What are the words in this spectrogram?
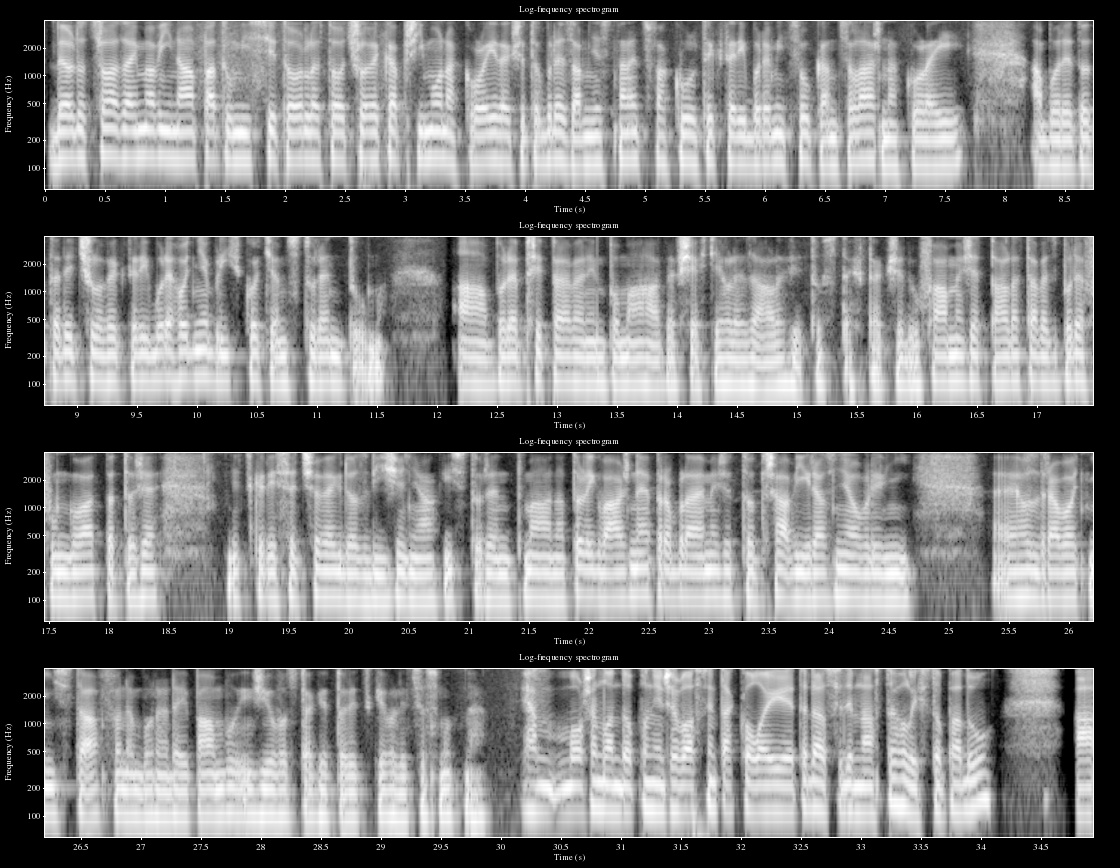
byl docela zajímavý nápad umístit tohle toho člověka přímo na koleji, takže to bude zaměstnanec fakulty, který bude mít svou kancelář na koleji a bude to tedy člověk, který bude hodně blízko těm studentům a bude připraven jim pomáhat ve všech těchto záležitostech. Takže doufáme, že tahle ta věc bude fungovat, protože vždycky, když se člověk dozví, že nějaký student má natolik vážné problémy, že to třeba výrazně ovlivní jeho zdravotní stav nebo nedej pámbu i život, tak je to vždycky velice smutné. Ja môžem len doplniť, že vlastne tá kolej je teda 17. listopadu a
